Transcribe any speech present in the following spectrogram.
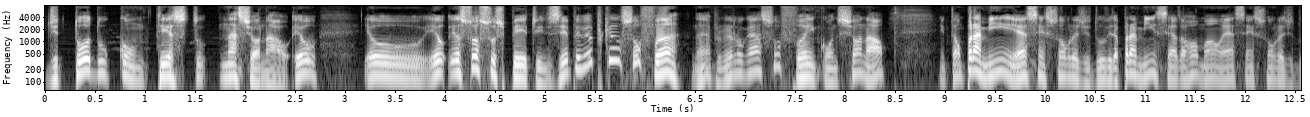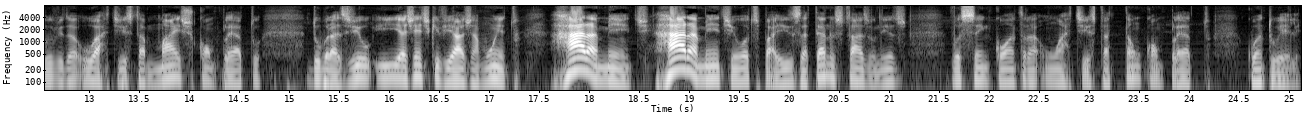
de todo o contexto nacional. Eu, eu, eu, eu sou suspeito em dizer, primeiro porque eu sou fã, né? Em primeiro lugar, sou fã incondicional. Então, para mim, é sem sombra de dúvida, para mim, César Romão é sem sombra de dúvida o artista mais completo do Brasil e a gente que viaja muito, raramente, raramente em outros países, até nos Estados Unidos, você encontra um artista tão completo quanto ele.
